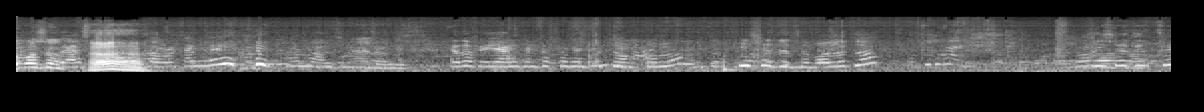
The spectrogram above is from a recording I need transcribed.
অসুবিধা নেই হ্যাঁ হ্যাঁ। কি সেজেছে বলো তো? কি সেজেছে?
